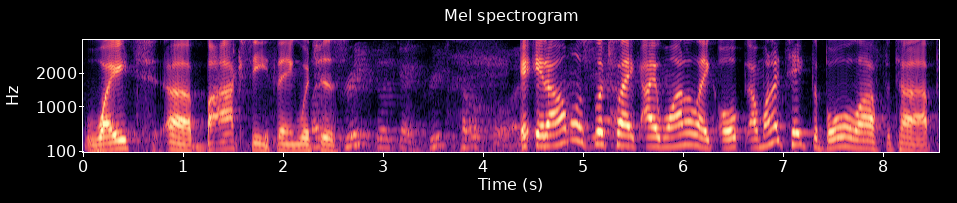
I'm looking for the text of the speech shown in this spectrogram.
white uh, boxy thing, which like is. Greek, like it, it, almost yeah. looks like I want to like op- I want to take the bowl off the top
